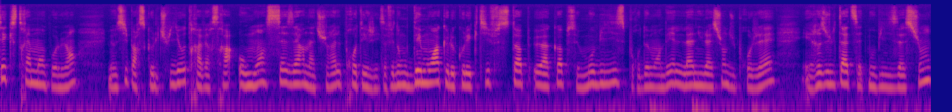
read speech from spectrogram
extrêmement polluants, mais aussi parce que le tuyau traversera au moins 16 aires naturelles protégées. Ça fait donc des mois que le collectif Stop EACOP se mobilise pour demander l'annulation du projet, et résultat de cette mobilisation,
